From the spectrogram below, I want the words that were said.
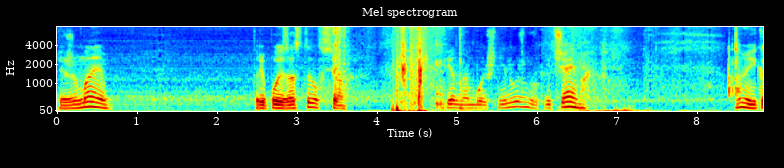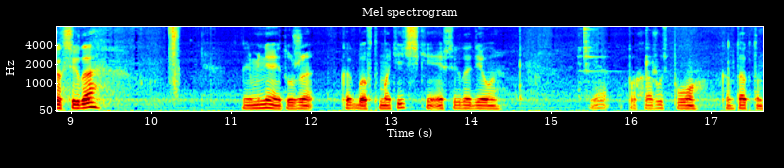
Прижимаем. Припой застыл, все. Фен нам больше не нужен, выключаем. Ну и как всегда, для меня это уже как бы автоматически я всегда делаю. Я прохожусь по контактам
